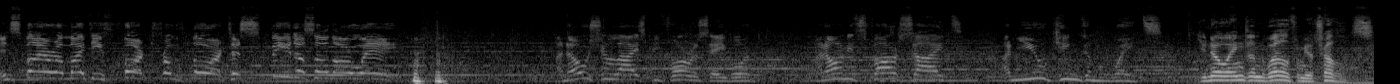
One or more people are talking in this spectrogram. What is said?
Inspire a mighty fart from Thor to speed us on our way! An ocean lies before us, Eivor. And on its far side, a new kingdom awaits. You know England well from your travels.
